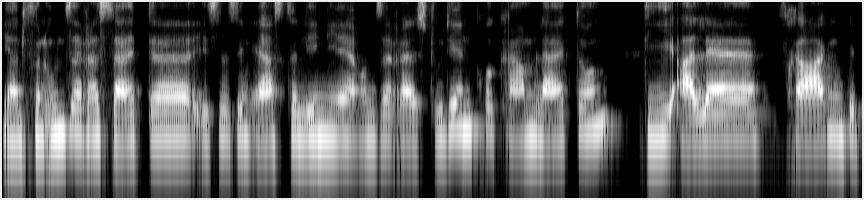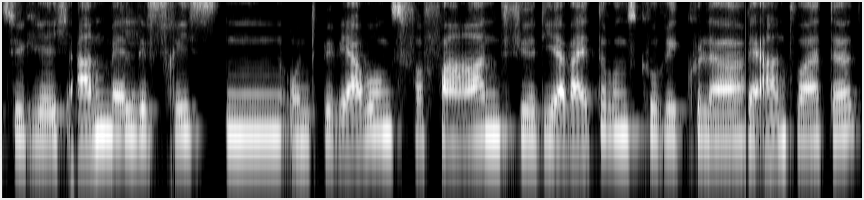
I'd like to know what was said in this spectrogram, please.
Ja, und von unserer Seite ist es in erster Linie unsere Studienprogrammleitung, die alle Fragen bezüglich Anmeldefristen und Bewerbungsverfahren für die Erweiterungskurricula beantwortet.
